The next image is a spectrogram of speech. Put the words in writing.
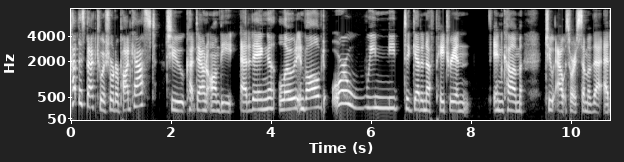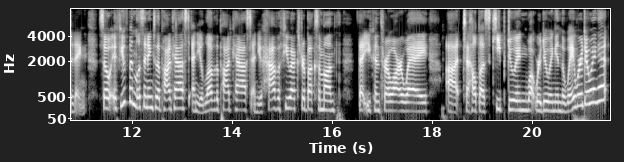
cut this back to a shorter podcast to cut down on the editing load involved, or we need to get enough Patreon income to outsource some of that editing. So if you've been listening to the podcast and you love the podcast and you have a few extra bucks a month that you can throw our way uh, to help us keep doing what we're doing in the way we're doing it,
